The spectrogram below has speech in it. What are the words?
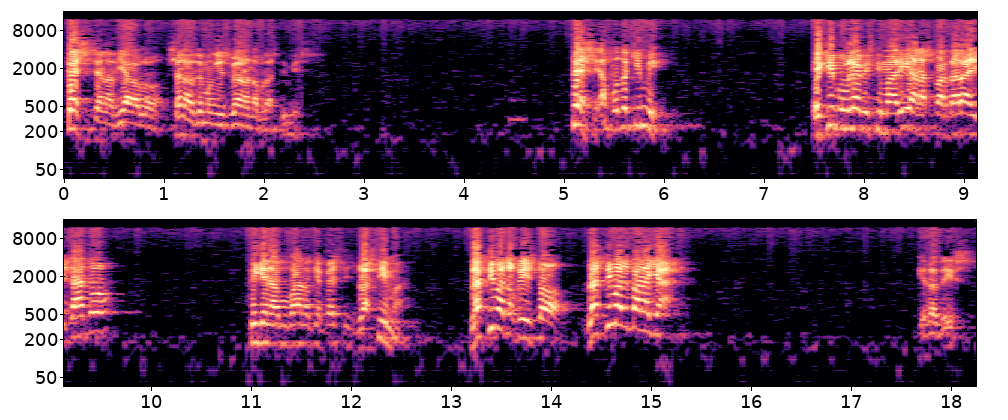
Πέσει σε ένα διάολο, σε ένα δαιμονισμένο να βλαστημίσει. Πέσει, αποδοκιμή. Εκεί που βλέπεις τη Μαρία να σπαρταράει κάτω, πήγαινε από πάνω και πες της βλαστήμα. Βλαστήμα τον Χριστό, βλαστήμα την Παναγιά. Και θα δεις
